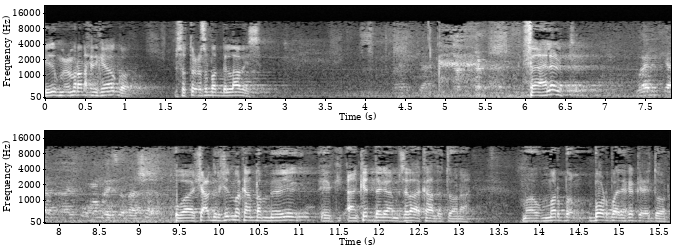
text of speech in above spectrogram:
idinku cumra dhexdii kaga go'd mise tu faahlaltu waa shee cabdirashiid markaan dhammeeyo aan ka degaan masalada ka hadli doonaa. Mar boor baa idinka kici doona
